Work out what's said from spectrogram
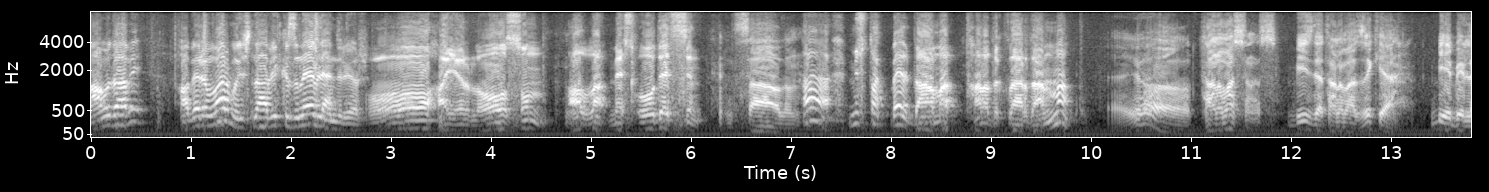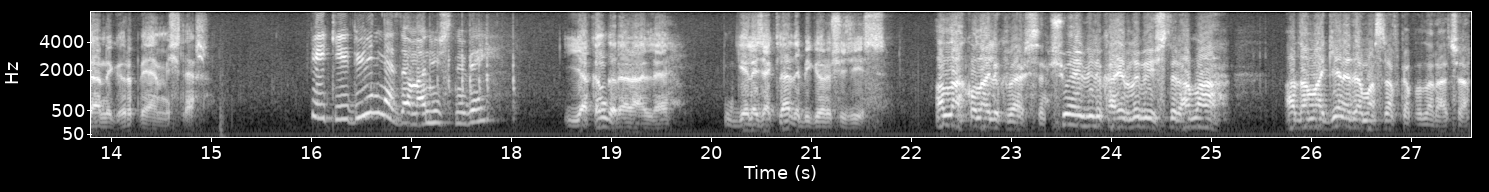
Mahmut abi, haberin var mı? Hüsnü abi kızını evlendiriyor. Oo hayırlı olsun. Allah mesut etsin. Sağ olun. Ha, müstakbel damat tanıdıklardan mı? Ee, Yo, tanımazsınız. Biz de tanımazdık ya. Birbirlerini görüp beğenmişler. Peki düğün ne zaman Hüsnü Bey? Yakındır herhalde. Gelecekler de bir görüşeceğiz. Allah kolaylık versin. Şu evlilik hayırlı bir iştir ama... ...adama gene de masraf kapıları açar.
